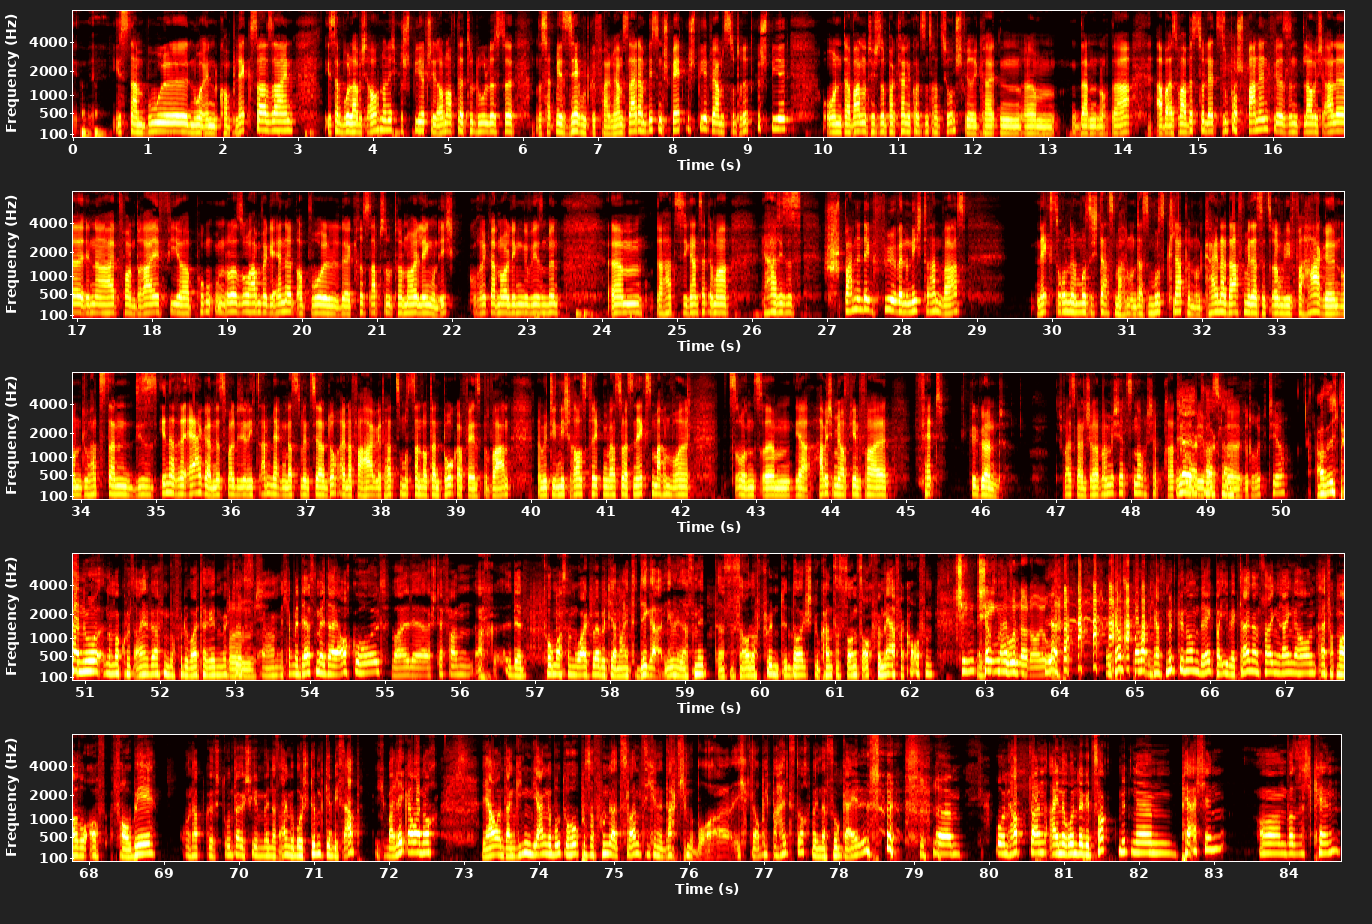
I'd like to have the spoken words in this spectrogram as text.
Istanbul nur in komplexer sein. Istanbul habe ich auch noch nicht gespielt, steht auch noch auf der To-Do-Liste. Das hat mir sehr gut gefallen. Wir haben es leider ein bisschen spät gespielt, wir haben es zu dritt gespielt und da waren natürlich so ein paar kleine Konzentrationsschwierigkeiten ähm, dann noch da. Aber es war bis zuletzt super spannend. Wir sind, glaube ich, alle innerhalb von drei, vier Punkten oder so haben wir geendet, obwohl der Chris absoluter Neuling und ich korrekter Neuling gewesen bin. Ähm, da hat es die ganze Zeit immer, ja, dieses spannende Gefühl, wenn du nicht dran warst, nächste Runde muss ich das machen und das muss klappen und keiner darf mir das jetzt irgendwie verhageln und du hast dann dieses innere Ärgernis, weil du dir nichts anmerken lässt, wenn es ja dann doch einer verhagelt hat, musst dann noch dein Pokerface bewahren, damit die nicht rauskriegen, was du als nächstes machen wolltest und ähm, ja, habe ich mir auf jeden Fall fett gegönnt. Ich weiß gar nicht, hört man mich jetzt noch? Ich habe gerade Ja, ja, irgendwie klar, was klar. Äh, gedrückt hier. Also ich kann nur noch mal kurz einwerfen, bevor du weiterreden möchtest. Ähm, Ähm, ich habe mir Death Die auch geholt, weil der Stefan, ach, der Thomas im White Rabbit ja meinte, Digga, nimm dir das mit, das ist out of print in Deutsch, du kannst es sonst auch für mehr verkaufen. Ching, ching, mir einfach- 100 Euro. Ja, ich hab's, pass auf, ich hab's mitgenommen, direkt bei eBay Kleinanzeigen reingehauen, einfach mal so auf VB und hab ges- drunter geschrieben, wenn das Angebot stimmt, gebe ich's ab. Ich überlege aber noch. Ja, und dann gingen die Angebote hoch bis auf 120 und dann dachte ich mir, boah, ich glaube, ich behalte es doch, wenn das so geil ist. ähm, und hab dann eine Runde gezockt mit einem Pärchen, ähm, was ich kenne.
